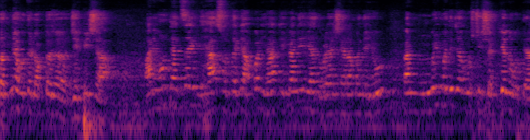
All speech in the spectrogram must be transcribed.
तज्ज्ञ होते डॉक्टर जे पी शहा. आणि म्हणून त्यांचा एक ध्यास होता की आपण ह्या ठिकाणी या धुळ्या शहरामध्ये येऊ कारण मुंबईमध्ये ज्या गोष्टी शक्य नव्हत्या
